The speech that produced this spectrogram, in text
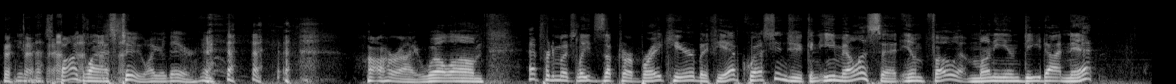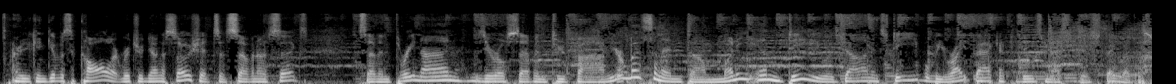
You know, Spyglass too while you're there. All right. Well, um, that pretty much leads us up to our break here. But if you have questions, you can email us at info at moneymd.net or you can give us a call at Richard Young Associates at 706 739 0725. You're listening to Money MD with John and Steve. We'll be right back after these messages. Stay with us.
